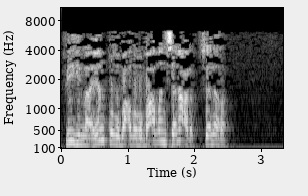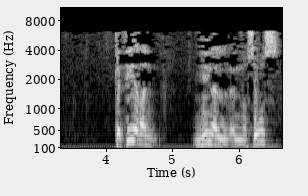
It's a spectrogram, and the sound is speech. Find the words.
فيه ما ينقض بعضه بعضا سنعرف سنرى. كثيرا من النصوص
